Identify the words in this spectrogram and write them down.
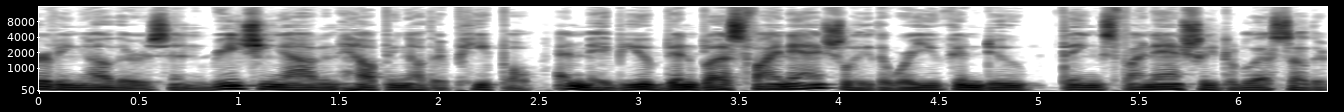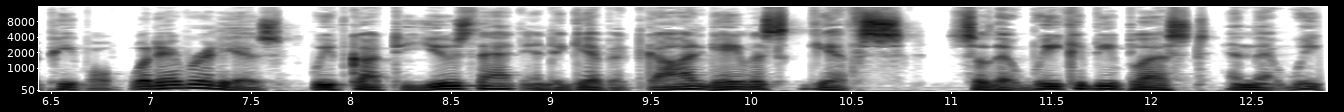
serving others and reaching out and helping other people. And maybe you've been blessed financially, the way you can do things financially to bless other people. Whatever it is, we've got to use that and to give it. God gave us gifts so that we could be blessed and that we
